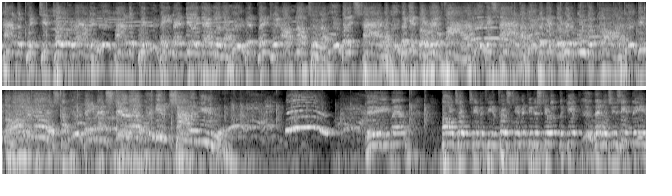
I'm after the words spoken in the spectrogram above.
Time to quit tiptoeing around it. Time to quit, amen, dilly-dabbling in things we ought not to. But it's time to get the real fire. Told Timothy in 1 Timothy to stir up the gift that which is in thee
